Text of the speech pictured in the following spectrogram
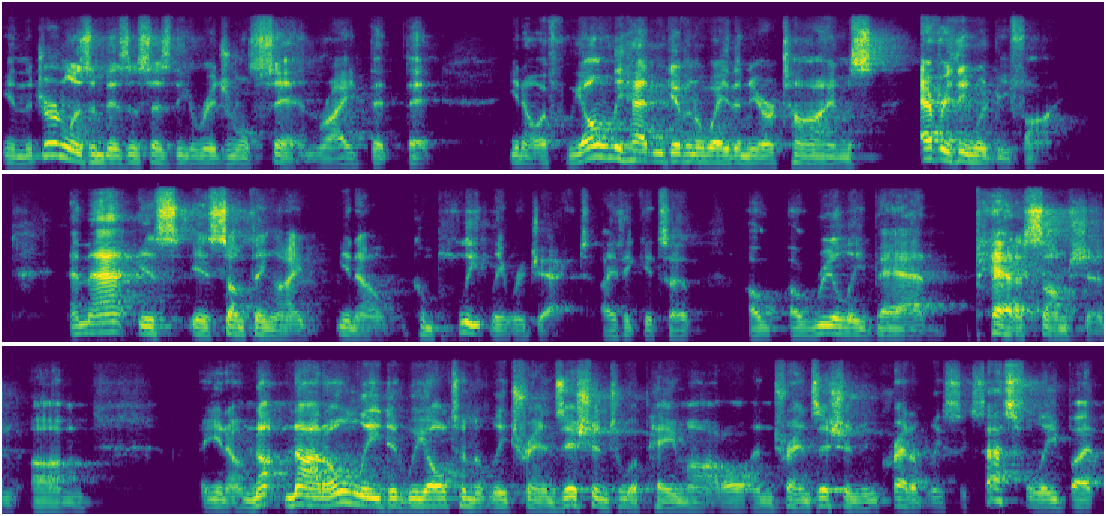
in the journalism business as the original sin, right? That, that you know, if we only hadn't given away the New York Times, everything would be fine. And that is, is something I, you know, completely reject. I think it's a, a, a really bad, bad assumption. Um, you know, not, not only did we ultimately transition to a pay model and transition incredibly successfully, but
